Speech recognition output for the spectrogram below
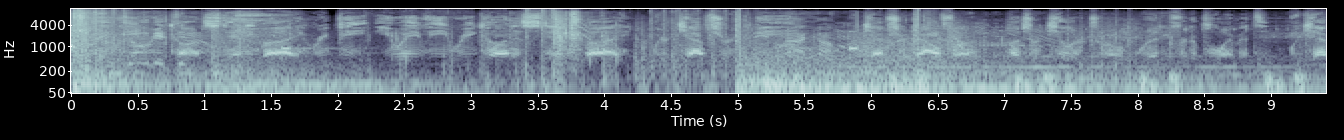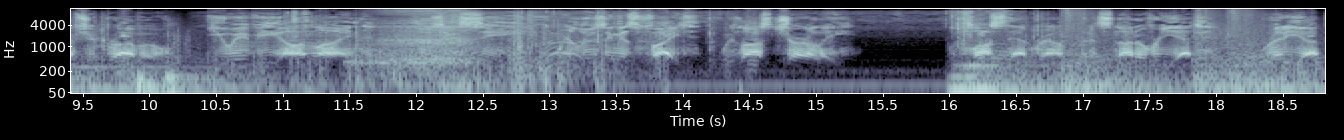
UAV recon standing by. Repeat, UAV recon is standing by. We're capturing B. We captured Alpha. Hunter killer drone ready for deployment. We captured Bravo. UAV online. Losing C. We're losing this fight. We lost Charlie. We lost that round, but it's not over yet. Ready up.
